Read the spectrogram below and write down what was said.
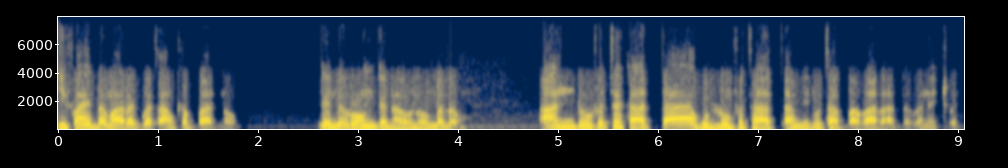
define ለማድረግ በጣም ከባድ ነው፣ ግን wrong ነው ነው የምለው። አንዱ ፍትህ ካጣ ሁሉም ፍትህ አጣ የሚሉት አባባል አለ በነጮች።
